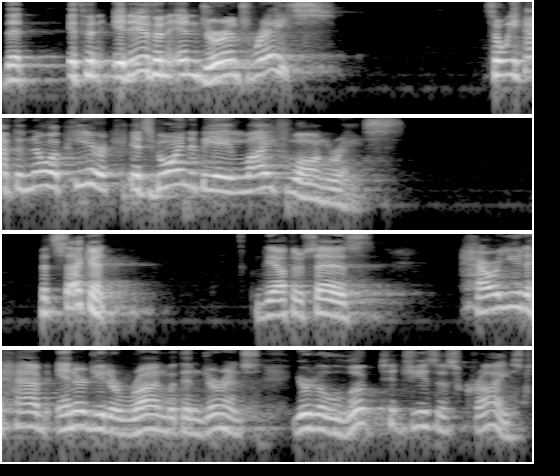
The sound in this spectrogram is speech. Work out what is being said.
that it's an, it is an endurance race. So, we have to know up here it's going to be a lifelong race. But second, the author says how are you to have energy to run with endurance? You're to look to Jesus Christ.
